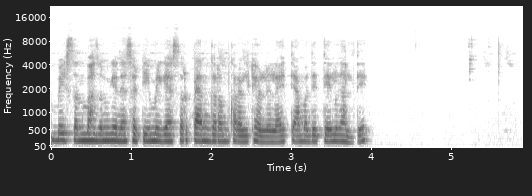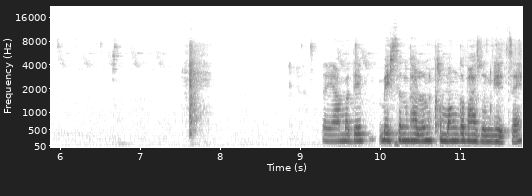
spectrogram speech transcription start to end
बेसन भाजून घेण्यासाठी मी गॅसवर पॅन गरम करायला ठेवलेला आहे त्यामध्ये तेल घालते. तर यामध्ये बेसन घालून खमंग भाजून घ्यायचं आहे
